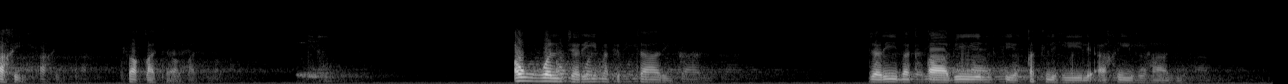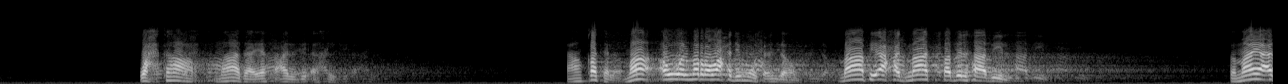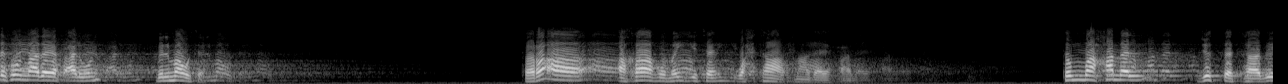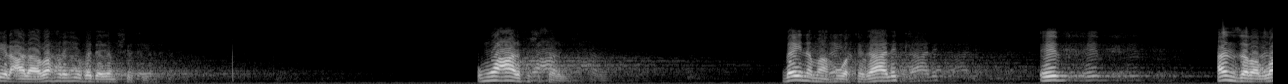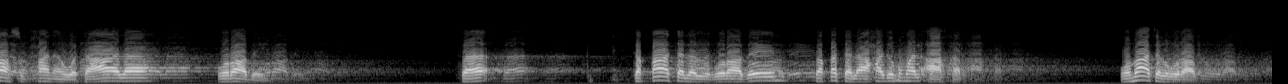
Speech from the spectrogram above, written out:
أخيه فقتله. أول جريمة في التاريخ جريمة قابيل في قتله لأخيه هابيل. واحتار ماذا يفعل بأخيه. يعني قتله ما أول مرة واحد يموت عندهم. ما في أحد مات قبل هابيل. فما يعرفون ماذا يفعلون؟ بالموتى فرأى أخاه ميتا واحتار ماذا يفعل. ثم حمل جثة هابيل على ظهره وبدأ يمشي فيها ومو عارف إيش يسوي. بينما هو كذلك إذ أنزل الله سبحانه وتعالى غرابين. فتقاتل الغرابين فقتل أحدهما الآخر. ومات الغراب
